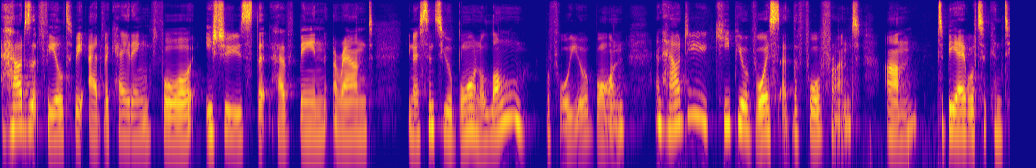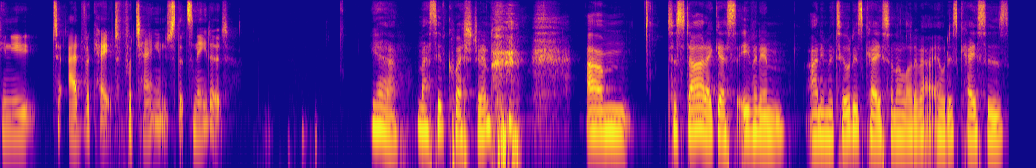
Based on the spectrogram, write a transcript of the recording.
how does it feel to be advocating for issues that have been around, you know, since you were born or long before you were born? And how do you keep your voice at the forefront um, to be able to continue to advocate for change that's needed? Yeah, massive question. um, to start, I guess, even in Auntie Matilda's case and a lot of our elders' cases,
